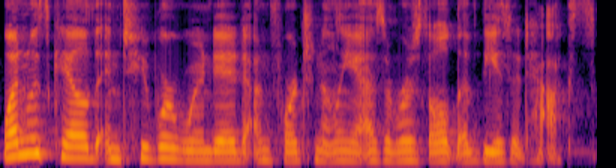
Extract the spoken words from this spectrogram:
One was killed and two were wounded, unfortunately, as a result of these attacks.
